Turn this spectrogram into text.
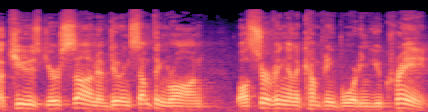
accused your son of doing something wrong while serving on a company board in Ukraine.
